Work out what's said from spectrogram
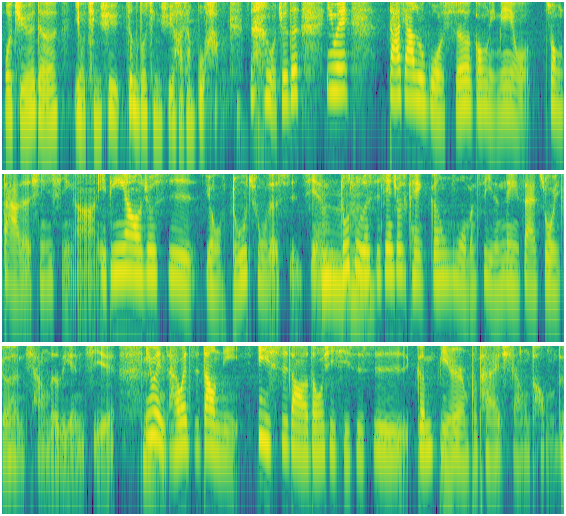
我觉得有情绪，这么多情绪好像不好。我觉得，因为大家如果十二宫里面有重大的星星啊，一定要就是有独处的时间。独处的时间就是可以跟我们自己的内在做一个很强的连接，因为你才会知道你意识到的东西其实是跟别人不太相同的。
